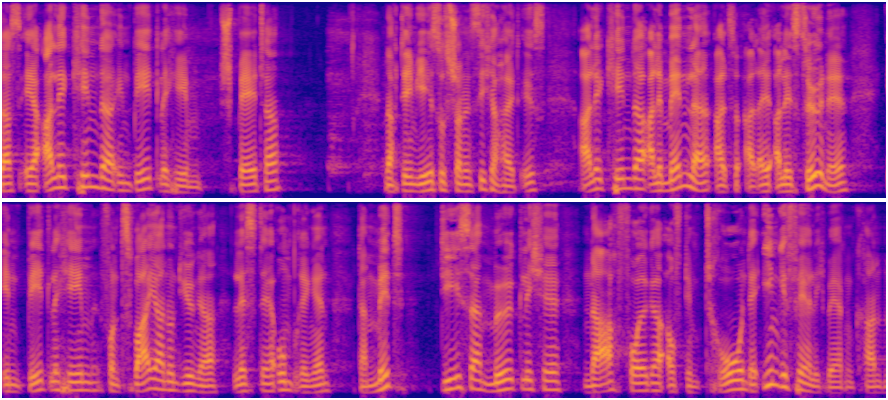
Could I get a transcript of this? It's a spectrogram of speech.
dass er alle Kinder in Bethlehem später nachdem Jesus schon in Sicherheit ist, alle Kinder, alle Männer, also alle, alle Söhne in Bethlehem von zwei Jahren und jünger lässt er umbringen, damit dieser mögliche Nachfolger auf dem Thron, der ihm gefährlich werden kann,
